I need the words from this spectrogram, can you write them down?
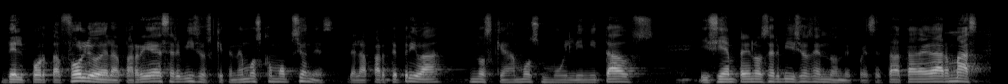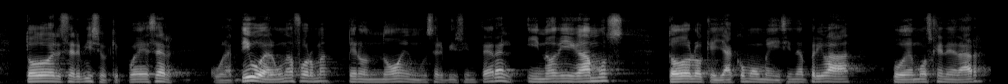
del portafolio de la parrilla de servicios que tenemos como opciones de la parte privada, nos quedamos muy limitados. Y siempre en los servicios en donde pues, se trata de dar más todo el servicio que puede ser curativo de alguna forma, pero no en un servicio integral. Y no digamos todo lo que ya como medicina privada podemos generar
